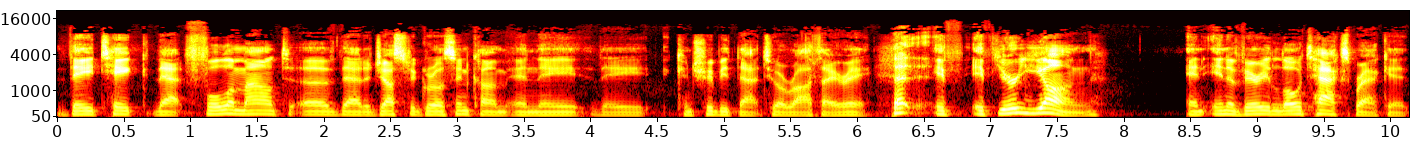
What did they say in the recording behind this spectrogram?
they take that full amount of that adjusted gross income and they they contribute that to a Roth IRA. That- if if you're young and in a very low tax bracket,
